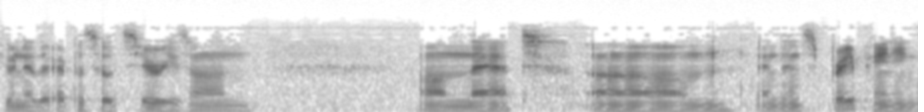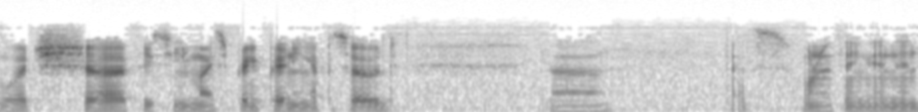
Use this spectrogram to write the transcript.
do another episode series on on that. Um, and then spray painting, which uh, if you've seen my spray painting episode, uh, that's one of the things. And then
